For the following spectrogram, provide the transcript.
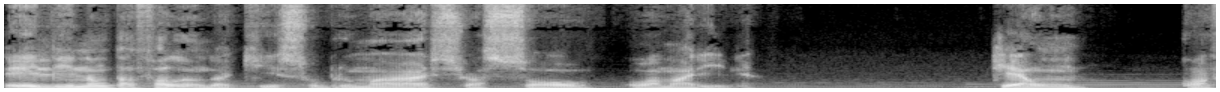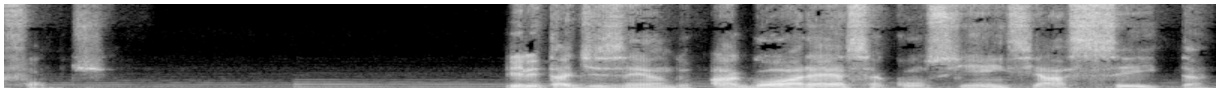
ele não está falando aqui sobre o Márcio, a Sol ou a Marília, que é um com a fonte. Ele está dizendo, agora essa consciência aceita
